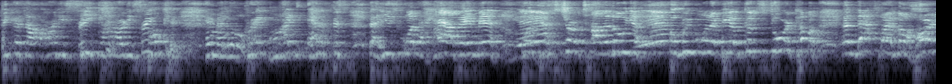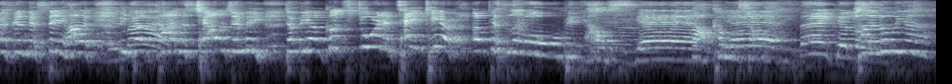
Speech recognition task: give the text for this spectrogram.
Because I already see God already spoken. Amen. The great mighty edifice that He's going to have, amen, for Yeah. this church, hallelujah. Yeah. But we want to be a good steward. Come on. And that's why my heart is in this thing, hallelujah. Because God is challenging me to be a good steward and take care of this little old big house. Yes. Oh, on, yes. somebody. Thank you, Lord. Hallelujah.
